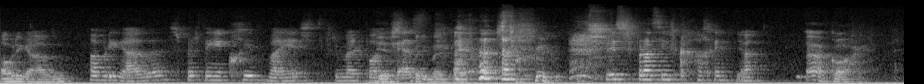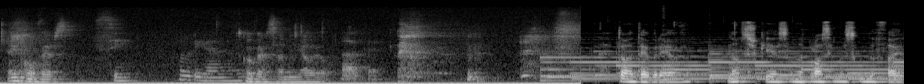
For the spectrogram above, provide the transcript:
obrigado. Obrigada, espero que tenha corrido bem este primeiro podcast. Este primeiro podcast. Estes próximos correm melhor. ah, corre. Em conversa. Sim, obrigada. Conversa amigável. Ok. Então até breve. Não se esqueçam, na próxima segunda-feira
